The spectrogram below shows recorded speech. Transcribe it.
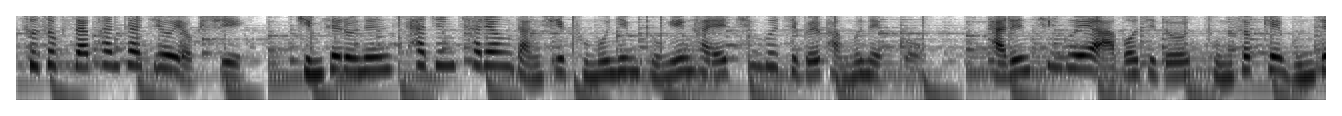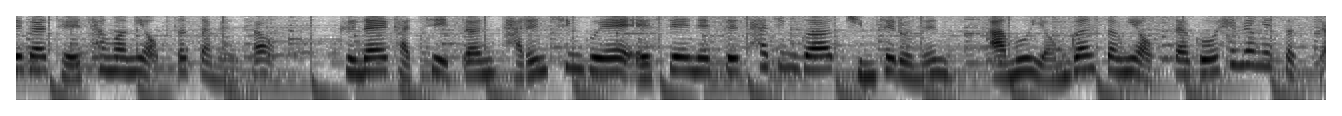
소속사 판타지오 역시 김세로는 사진 촬영 당시 부모님 동행하에 친구 집을 방문했고 다른 친구의 아버지도 동석해 문제가 될 상황이 없었다면서 그날 같이 있던 다른 친구의 SNS 사진과 김세로는 아무 연관성이 없다고 해명했었죠.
